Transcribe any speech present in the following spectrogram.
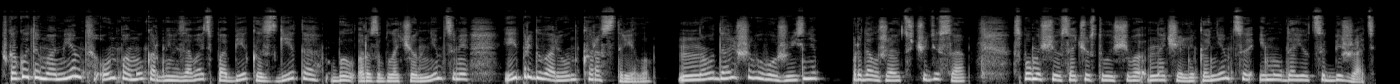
В какой-то момент он помог организовать побег из гетто, был разоблачен немцами и приговорен к расстрелу. Но дальше в его жизни продолжаются чудеса. С помощью сочувствующего начальника немца ему удается бежать.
